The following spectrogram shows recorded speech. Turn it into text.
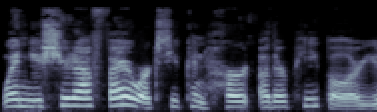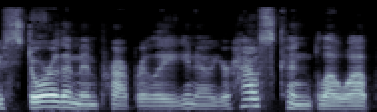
when you shoot off fireworks, you can hurt other people or you store them improperly. You know, your house can blow up.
